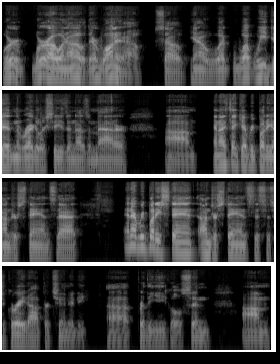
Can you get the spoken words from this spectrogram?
we're we're zero and zero. They're one and zero. So you know what what we did in the regular season doesn't matter." Um, and I think everybody understands that, and everybody stand understands this is a great opportunity uh, for the Eagles. And um,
